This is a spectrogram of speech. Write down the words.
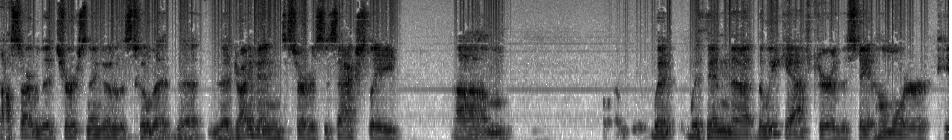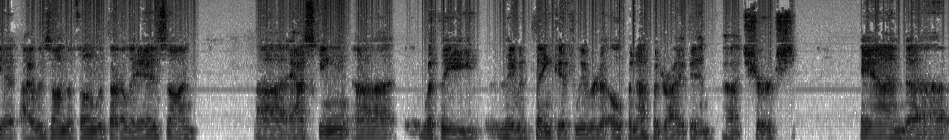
I'll start with the church and then go to the school. The, the, the drive-in service is actually um, within the, the, week after the stay-at-home order hit, I was on the phone with our liaison, uh, asking uh, what the they would think if we were to open up a drive-in uh, church. And uh,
